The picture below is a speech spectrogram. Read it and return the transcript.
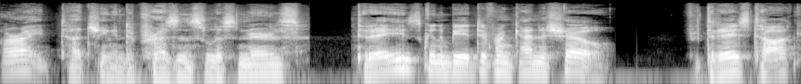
All right, touching into presence listeners. Today is going to be a different kind of show. For today's talk,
